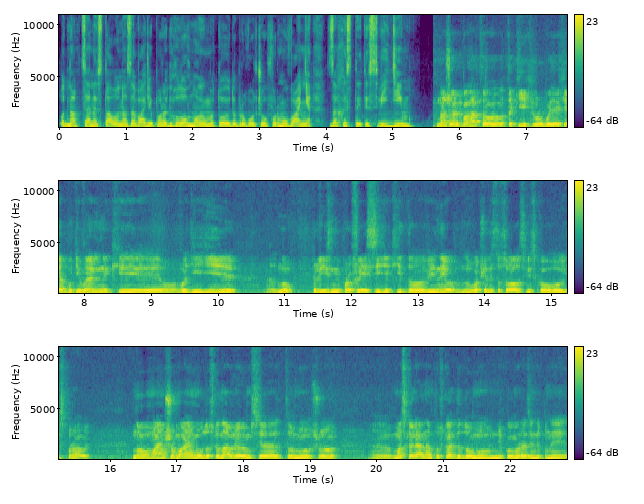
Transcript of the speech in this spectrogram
Однак це не стало на заваді перед головною метою добровольчого формування захистити свій дім. На жаль, багато таких, грубо як я, будівельники, водії, ну, різні професії, які до війни ну, взагалі не стосувалися військової справи. Ну, маємо, що маємо, удосконалюємося, тому що е, москаля нам пускати додому ні в якому разі не, не,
